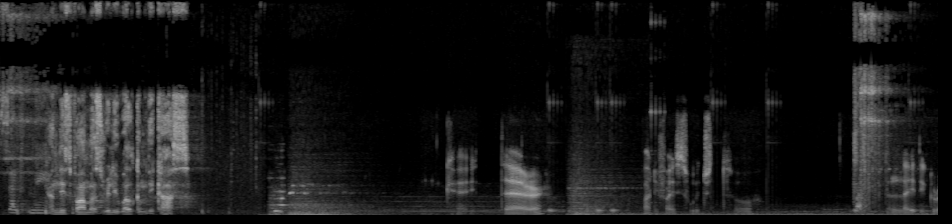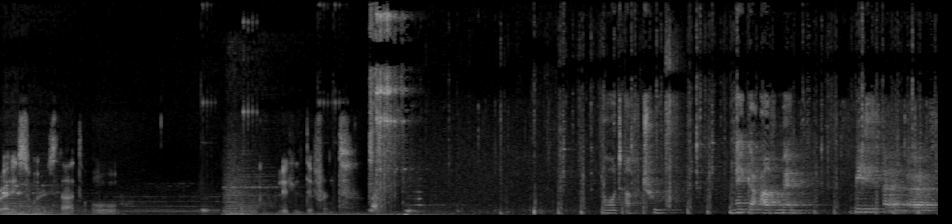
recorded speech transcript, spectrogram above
Self-made. And these farmers really welcome the Kas. There. But if I switch to Lady Grace, where is that? Ooh, completely different. Lord of truth, maker of men, beast and earth,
